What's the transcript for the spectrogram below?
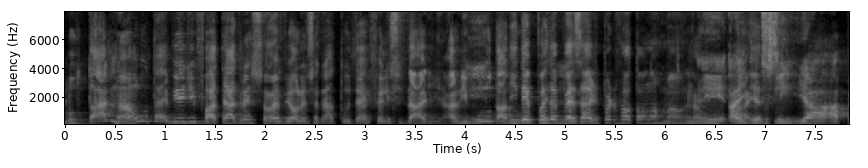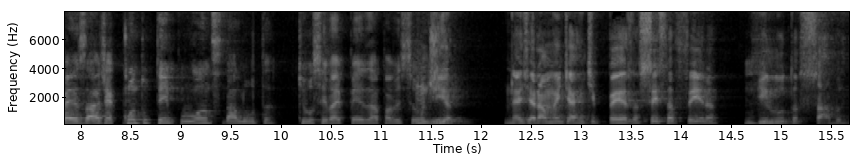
Lutar não, lutar é via de fato, é agressão, é violência gratuita, é felicidade ali pro E- lutador. E depois da pesagem pode voltar ao normal, né? Não. E, aí, Aí, tipo assim- assim, e a, a pesagem é quanto tempo antes da luta que você vai pesar pra ver seu Um peso? dia. Né? Geralmente a gente pesa sexta-feira e Uhum. luta sábado.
